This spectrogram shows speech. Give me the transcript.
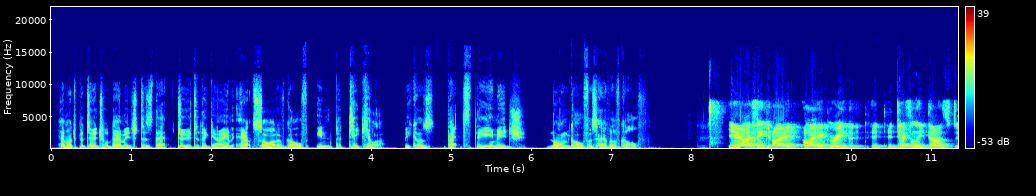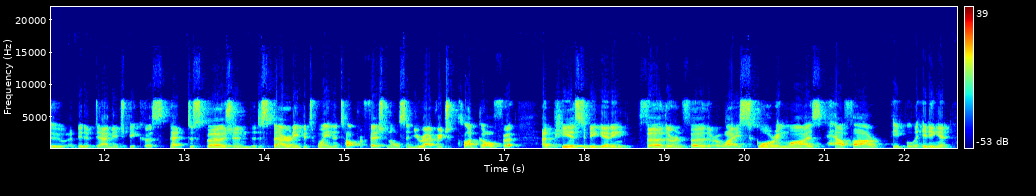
How much potential damage does that do to the game outside of golf in particular? Because that's the image non golfers have of golf. Yeah, I think I, I agree that it, it, definitely does do a bit of damage because that dispersion, the disparity between the top professionals and your average club golfer appears to be getting further and further away, scoring wise, how far people are hitting it.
